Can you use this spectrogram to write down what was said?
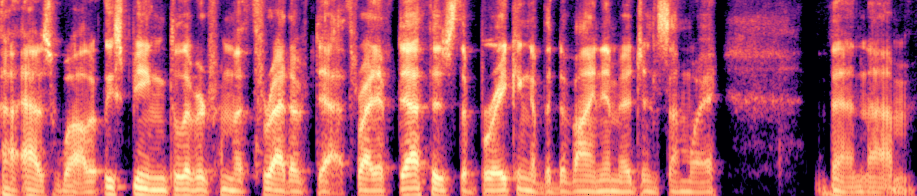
uh, as well, at least being delivered from the threat of death, right? If death is the breaking of the divine image in some way, then um,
